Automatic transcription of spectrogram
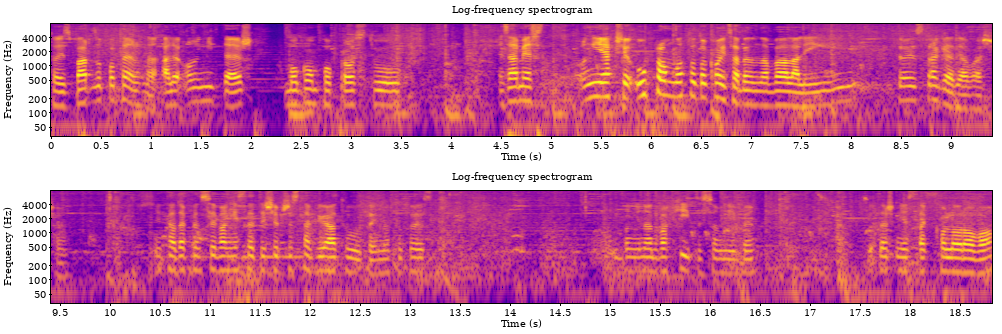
To jest bardzo potężne, ale oni też mogą po prostu zamiast oni jak się uprą, no to do końca będą nawalali i to jest tragedia właśnie. I ta defensywa niestety się przestawiła tutaj, no to to jest bo nie na dwa hity są niby. Co też nie jest tak kolorowo.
